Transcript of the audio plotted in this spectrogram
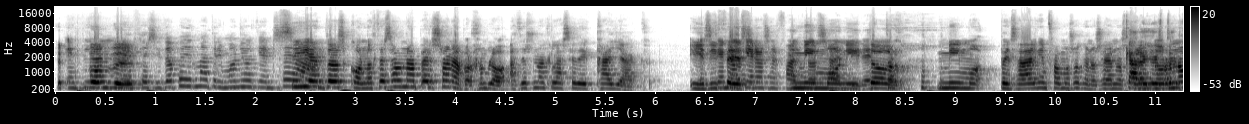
En plan, ¿Dónde? necesito pedir matrimonio a quien sea. Sí, entonces conoces a una persona, por ejemplo, haces una clase de kayak y Es que dices, no quiero ser faltosa mi monitor, directo". mi mo- pensad en alguien famoso que no sea nuestro Claro, entorno,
